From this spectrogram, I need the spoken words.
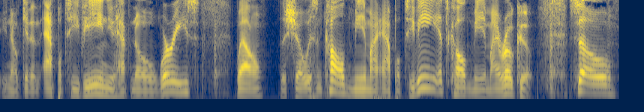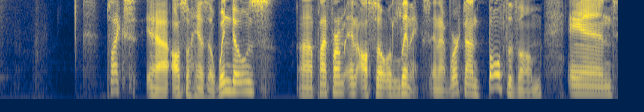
you know, get an Apple TV and you have no worries. Well, the show isn't called Me and My Apple TV, it's called Me and My Roku. So, Plex uh, also has a Windows uh, platform and also a Linux, and I've worked on both of them, and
